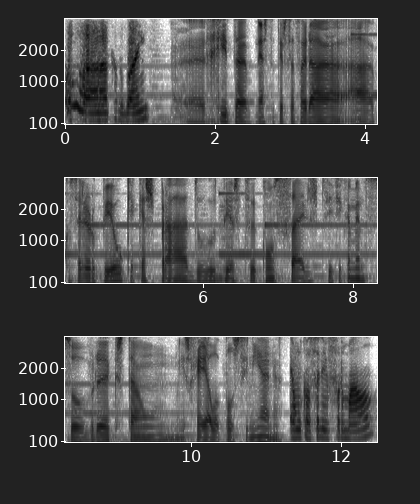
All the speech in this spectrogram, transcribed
Olá, tudo bem? Uh, Rita, nesta terça-feira há, há Conselho Europeu. O que é que é esperado deste Conselho, especificamente sobre a questão israelo-palestiniana? É um Conselho informal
